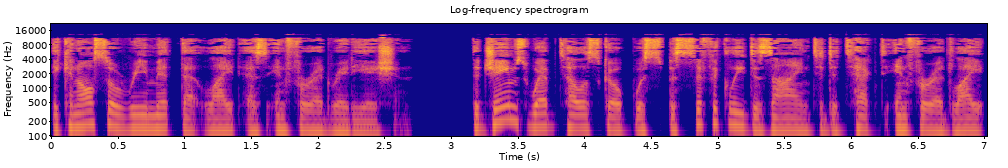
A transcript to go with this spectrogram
it can also remit that light as infrared radiation. The James Webb Telescope was specifically designed to detect infrared light,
